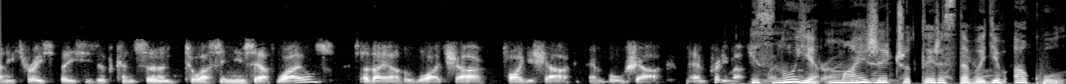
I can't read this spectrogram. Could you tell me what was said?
only three species of concern to us in New South Wales. So they are the white shark, tiger shark and bull shark. Існує майже 400 видів акул.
